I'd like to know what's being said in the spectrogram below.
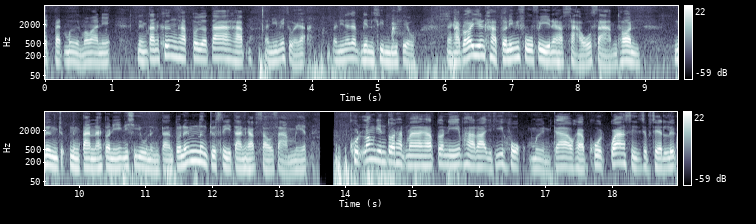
7-8หมื่นประมาณนี้ หนึ่งตันครึ่งครับโตโยต้าครับ อันนี้ไม่สวยอะอันนี้น่าจะเบนซินดีเซลนะครับ แล้วก็ยืนขับตัวนี้มีฟูลฟรีนะครับ เสาสามท่อน1 1ตันนะ ตัวนี้นิชิยูหนึ่งตัน ตัวนี้1.4ตันครับ เสาสามเมตร ขุดล่องดินตัวถัดมาครับ ตัวนี้พาราอยู่ที่ 69,000ครับ ขุดกว้าง 40 เซนลึก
